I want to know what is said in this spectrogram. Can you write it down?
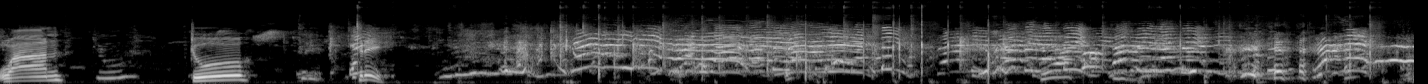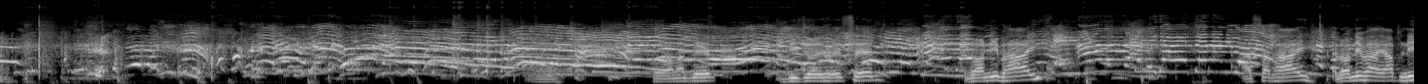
ওয়ান টু থ্রি তো আমাদের বিজয় হয়েছেন। রনি ভাই। আচ্ছা ভাই, রনি ভাই, আপনি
